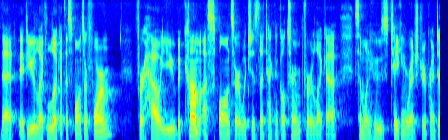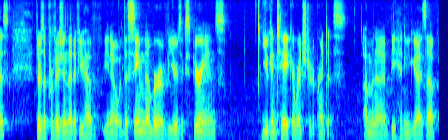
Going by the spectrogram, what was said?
that if you like look at the sponsor form for how you become a sponsor which is the technical term for like a someone who's taking a registered apprentice there's a provision that if you have you know the same number of years experience you can take a registered apprentice i'm going to be hitting you guys up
